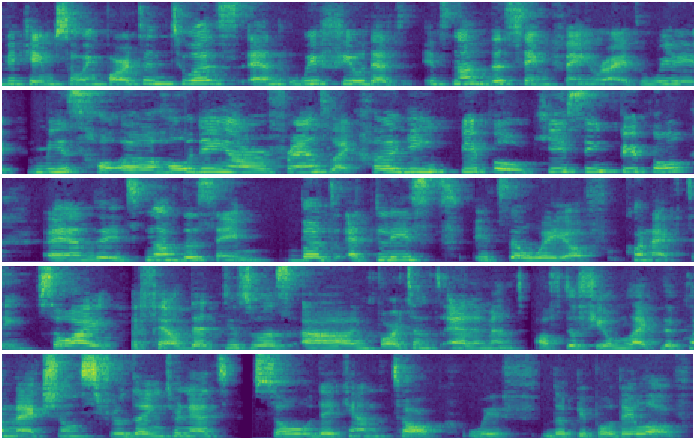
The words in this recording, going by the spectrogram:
became so important to us and we feel that it's not the same thing right? We miss ho- uh, holding our friends like hugging people kissing people and it's not the same. But at least it's a way of connecting. So i, I felt that this was an important element of the film like the connections through the internet so they can talk with the people they love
